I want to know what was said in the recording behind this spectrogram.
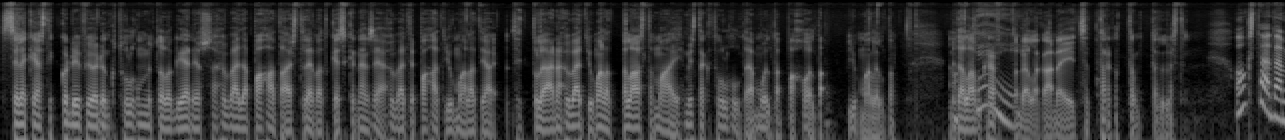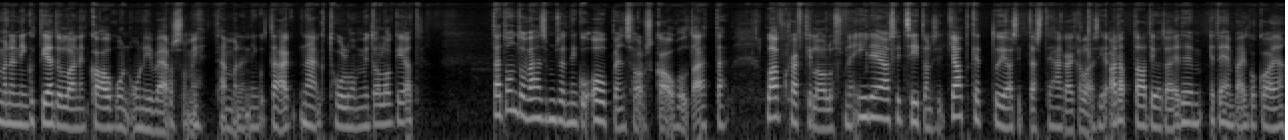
selkeästi kodifioidun Cthulhu-mytologian, jossa hyvät ja pahat taistelevat keskenänsä ja hyvät ja pahat jumalat ja sitten tulee aina hyvät jumalat pelastamaan ihmistä Cthulhulta ja muilta pahoilta jumalilta, mitä Okei. Lovecraft todellakaan ei itse tarkoittanut tällaista. Onko tämä tämmöinen niinku tietynlainen kauhun universumi, tämmöinen niinku nämä Cthulhun mytologiat? Tämä tuntuu vähän semmoiselta niinku open source-kauhulta, että Lovecraftilla on ollut semmoinen idea, sit siitä on sitten jatkettu ja sitten tässä tehdään kaikenlaisia adaptaatioita eteenpäin koko ajan.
